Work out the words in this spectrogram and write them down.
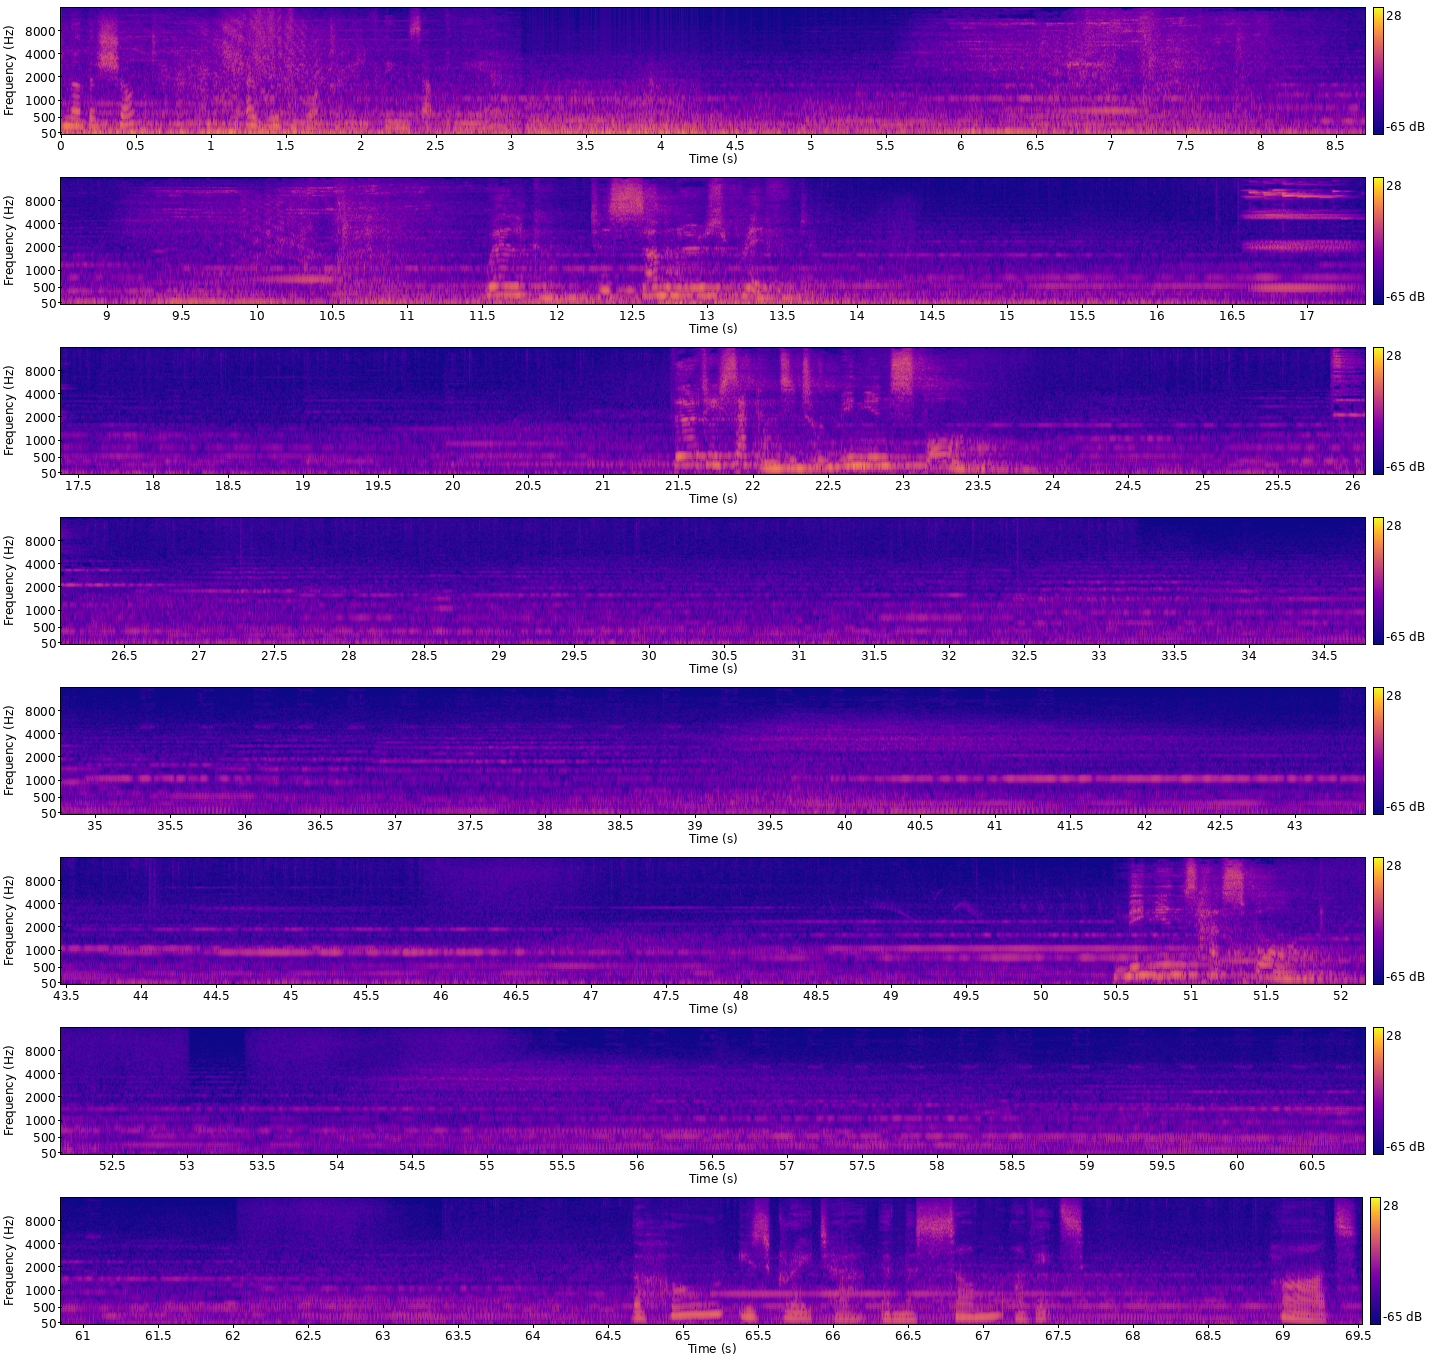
Another shot? I wouldn't want to leave things up in the air. Welcome to Summoner's Rift. Thirty seconds until minions spawn. Minions have spawned. The whole is greater than the sum of its parts.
